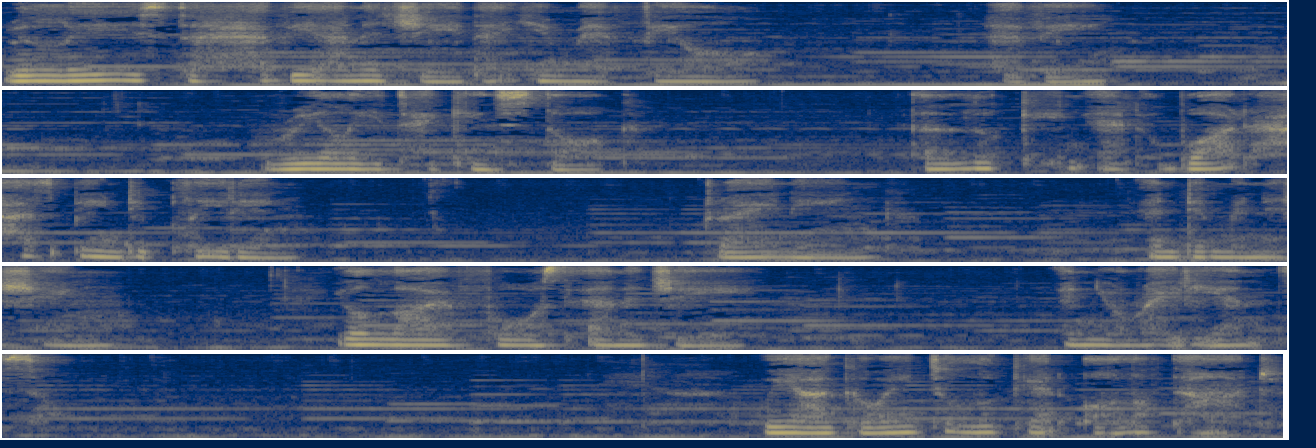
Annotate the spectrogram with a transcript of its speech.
Release the heavy energy that you may feel heavy. Really taking stock and looking at what has been depleting, draining, and diminishing your life force energy and your radiance. We are going to look at all of that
